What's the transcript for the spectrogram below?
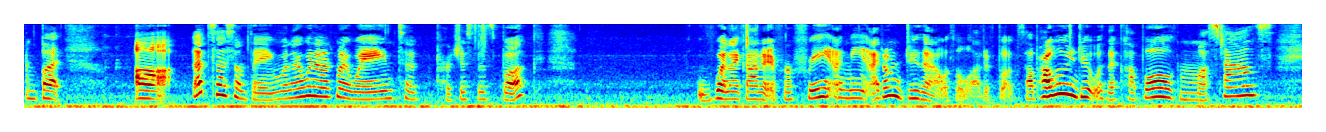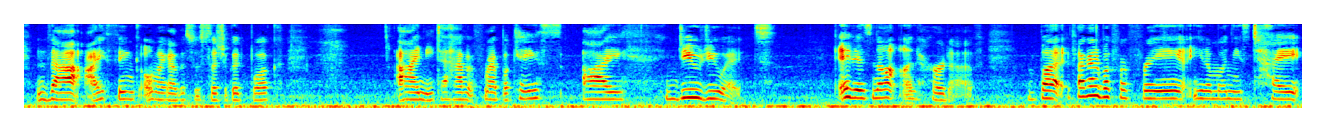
But uh, that says something. When I went out of my way to purchase this book, when I got it for free. I mean, I don't do that with a lot of books. I'll probably do it with a couple of must haves that I think, oh my god, this was such a good book. I need to have it for my bookcase. I do do it. It is not unheard of. But if I got a book for free, you know, money's tight,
